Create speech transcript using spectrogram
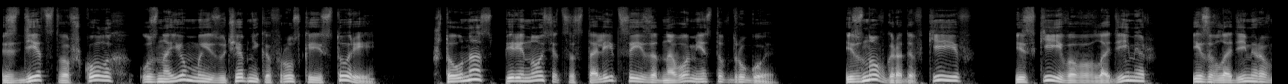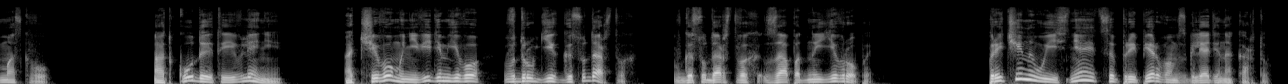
с детства в школах узнаем мы из учебников русской истории, что у нас переносятся столицы из одного места в другое. Из Новгорода в Киев, из Киева во Владимир, из Владимира в Москву. Откуда это явление? Отчего мы не видим его в других государствах, в государствах Западной Европы? Причина уясняется при первом взгляде на карту.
